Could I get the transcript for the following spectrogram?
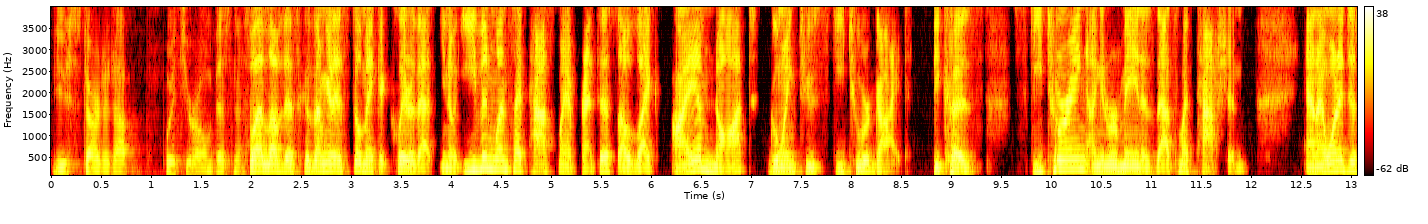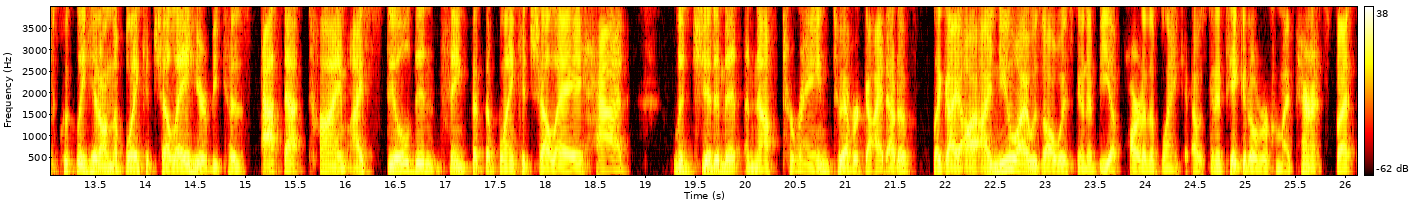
you started up with your own business. Well, I love this because I'm going to still make it clear that, you know, even once I passed my apprentice, I was like, I am not going to ski tour guide because ski touring, I'm going to remain as that's my passion. And I want to just quickly hit on the blanket chalet here because at that time, I still didn't think that the blanket chalet had legitimate enough terrain to ever guide out of. Like I, I knew I was always going to be a part of the blanket. I was going to take it over from my parents, but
